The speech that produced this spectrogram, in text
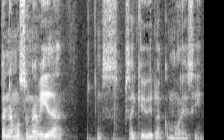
tenemos una vida, entonces pues hay que vivirla como es y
